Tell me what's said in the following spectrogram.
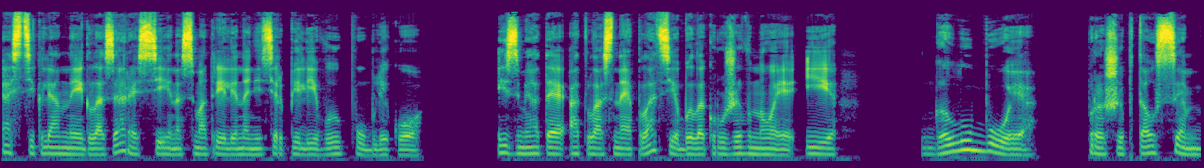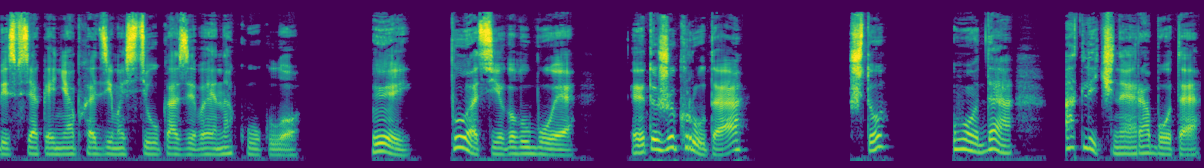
а стеклянные глаза рассеянно смотрели на нетерпеливую публику. Измятое атласное платье было кружевное и... голубое прошептал Сэм без всякой необходимости, указывая на куклу. «Эй, платье голубое! Это же круто, а?» «Что? О, да, отличная работа!»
